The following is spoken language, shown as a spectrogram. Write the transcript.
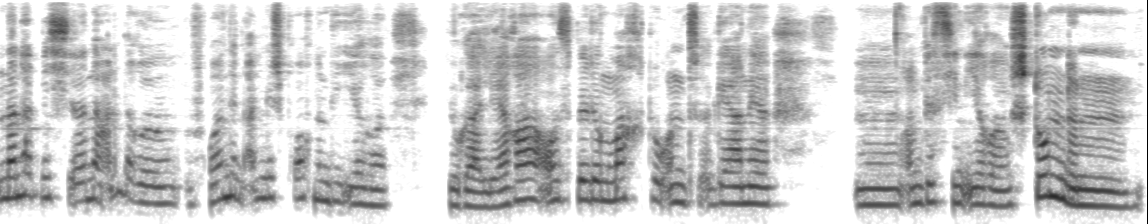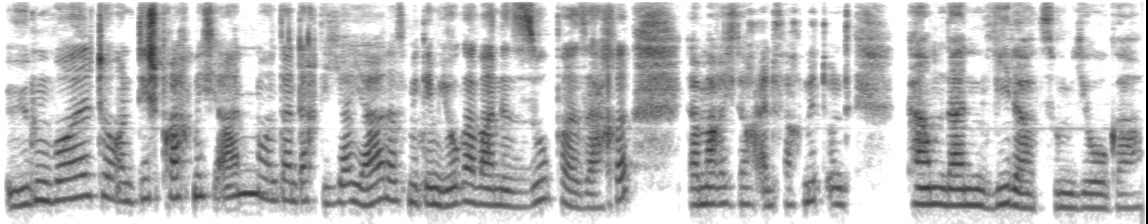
Und dann hat mich eine andere Freundin angesprochen, die ihre Yoga-Lehrerausbildung machte und gerne ein bisschen ihre Stunden üben wollte und die sprach mich an und dann dachte ich, ja, ja, das mit dem Yoga war eine super Sache. Da mache ich doch einfach mit und kam dann wieder zum Yoga.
